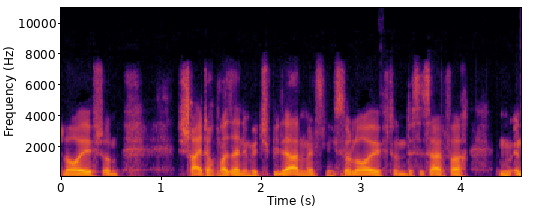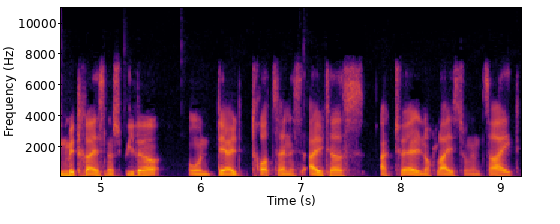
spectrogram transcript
läuft und schreit auch mal seine Mitspieler an, wenn es nicht so läuft. Und das ist einfach ein, ein mitreißender Spieler und der halt trotz seines Alters aktuell noch Leistungen zeigt.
